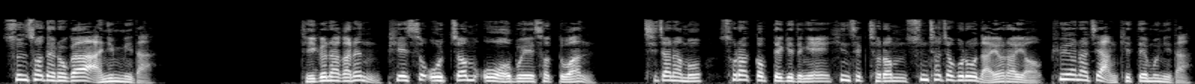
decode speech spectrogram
순서대로가 아닙니다. 디그나가는 PS 5.5 어브에서 또한 치자나무, 소라껍데기 등의 흰색처럼 순차적으로 나열하여 표현하지 않기 때문이다.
